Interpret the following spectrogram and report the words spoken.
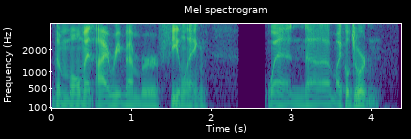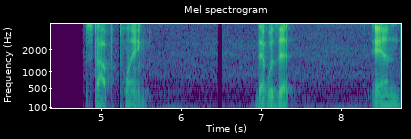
the moment I remember feeling when uh, Michael Jordan stopped playing. That was it. And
